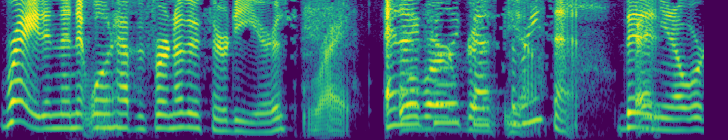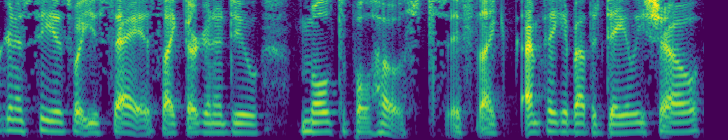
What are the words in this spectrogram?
right, and then it won't happen for another thirty years, Right. And Or I feel like gonna- that's the yeah. reason. That and you know what we're going to see is what you say is like they're going to do multiple hosts. If like I'm thinking about the Daily Show,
